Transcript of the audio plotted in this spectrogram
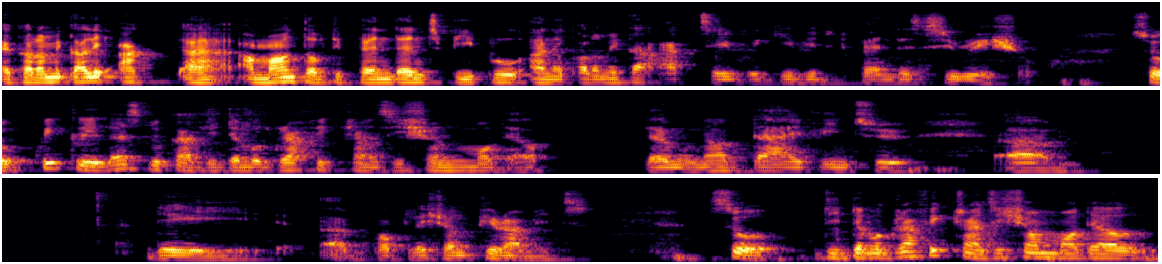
economically act, uh, amount of dependent people and economically active will give you the dependency ratio. So quickly, let's look at the demographic transition model. Then we'll now dive into um, the uh, population pyramids. So the demographic transition model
